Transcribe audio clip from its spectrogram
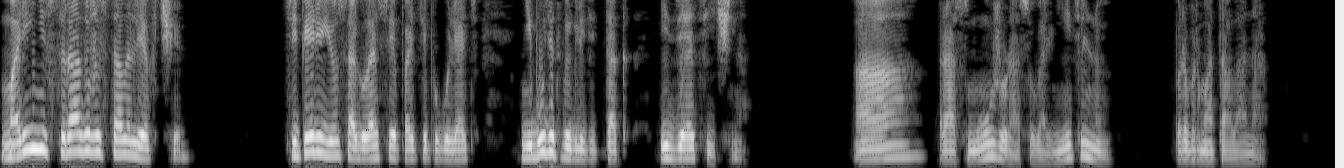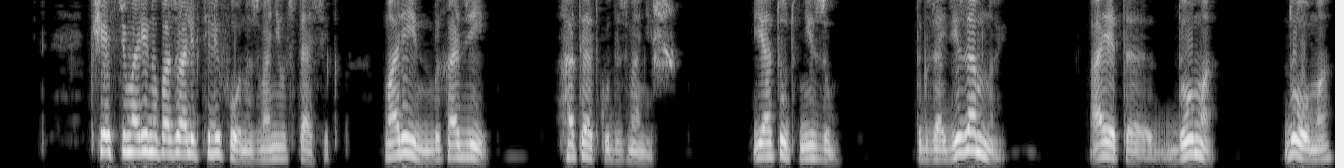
Марине сразу же стало легче. Теперь ее согласие пойти погулять не будет выглядеть так идиотично. — А, раз мужу, раз увольнительную, — пробормотала она. К счастью, Марину позвали к телефону, звонил Стасик. — Марин, выходи. — А ты откуда звонишь? — Я тут, внизу. — Так зайди за мной. — А это дома? — Дома.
